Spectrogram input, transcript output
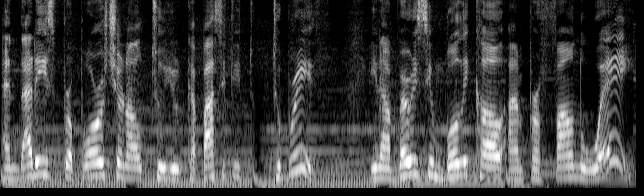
And that is proportional to your capacity to, to breathe in a very symbolical and profound way.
